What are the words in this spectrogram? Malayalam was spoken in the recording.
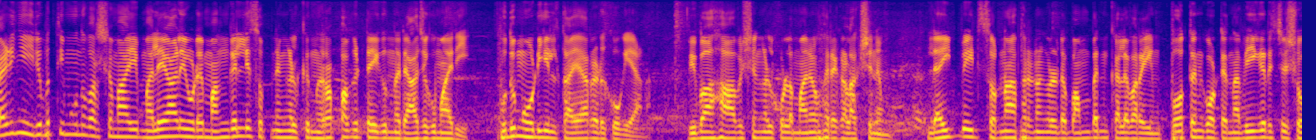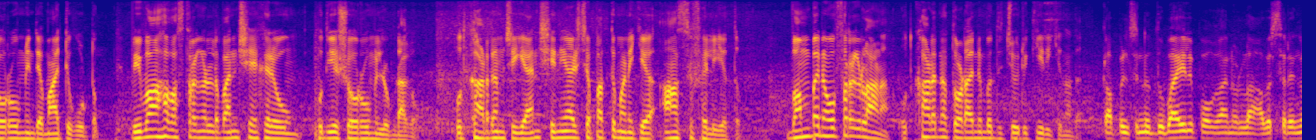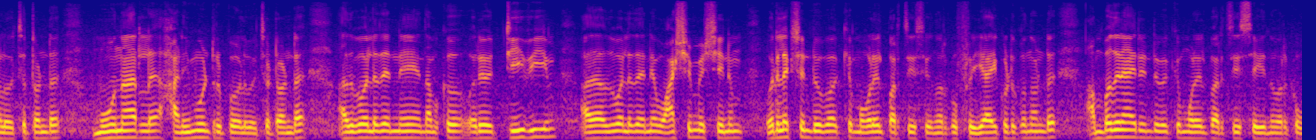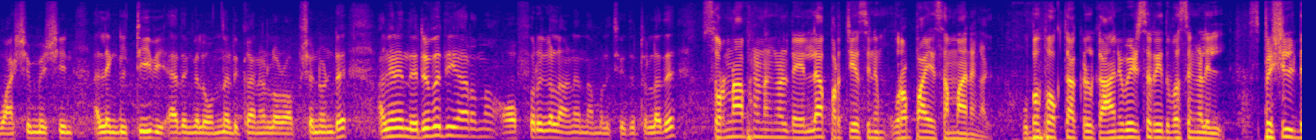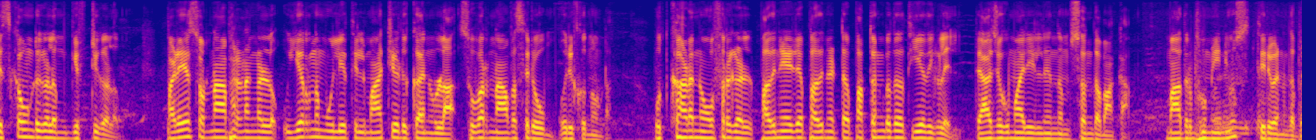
കഴിഞ്ഞ ഇരുപത്തിമൂന്ന് വർഷമായി മലയാളിയുടെ മംഗല്യ സ്വപ്നങ്ങൾക്ക് നിറപ്പകിട്ടേകുന്ന രാജകുമാരി പുതുമോടിയിൽ തയ്യാറെടുക്കുകയാണ്. വിവാഹ ആവശ്യങ്ങൾക്കുള്ള മനോഹര കളക്ഷനും ലൈറ്റ് വെയ്റ്റ് സ്വർണാഭരണങ്ങളുടെ വമ്പൻ കലവറയും പോത്തൻകോട്ടെ നവീകരിച്ച ഷോറൂമിന്റെ മാറ്റുകൂട്ടും. വിവാഹ വസ്ത്രങ്ങളുടെ വൻ ശേഖരവും പുതിയ ഷോറൂമിലുണ്ടാകും. ഉദ്ഘാടനം ചെയ്യാൻ ശനിയാഴ്ച പത്ത് മണിക്ക് ആസിഫ് അലി എത്തും. വമ്പൻ ഓഫറുകളാണ് ഉദ്ഘാടനത്തോടനുബന്ധിച്ച് ഒരുക്കിയിരിക്കുന്നത്. കപ്പിൾസിന് ദുബായിൽ പോകാനുള്ള അവസരങ്ങൾ വെച്ചിട്ടുണ്ട്. മൂന്നാറിൽ ഹണിമൂൺ ട്രിപ്പുകൾ വെച്ചിട്ടുണ്ട്. അതുപോലെ തന്നെ നമുക്ക് ഒരു ടി വിയും അതുപോലെ തന്നെ വാഷിംഗ് മെഷീനും ഒരു ലക്ഷം രൂപയ്ക്ക് മുകളിൽ പർച്ചേസ് ചെയ്യുന്നവർക്ക് ഫ്രീ ആയി കൊടുക്കുന്നുണ്ട്. അമ്പതിനായിരം രൂപയ്ക്ക് മുകളിൽ പർച്ചേസ് ചെയ്യുന്നവർക്ക് വാഷിംഗ് മെഷീൻ അല്ലെങ്കിൽ ടി വി ഏതെങ്കിലും ഒന്നെടുക്കാനുള്ള ഓപ്ഷനുണ്ട് അങ്ങനെ നിരവധിയാർന്ന ഓഫറുകളാണ് നമ്മൾ ചെയ്തിട്ടുള്ളത്. സ്വർണാഭരണങ്ങളുടെ എല്ലാ പർച്ചേസിനും ഉറപ്പായ സമ്മാനങ്ങൾ. ഉപഭോക്താക്കൾക്ക് ആനിവേഴ്സറി ദിവസങ്ങളിൽ സ്പെഷ്യൽ ഡിസ്കൗണ്ടുകളും ഗിഫ്റ്റുകളും. പഴയ സ്വർണാഭരണങ്ങൾ ഉയർന്ന മൂല്യത്തിൽ മാറ്റിയെടുക്കാനുള്ള സുവർണാവസരവും ഒരുക്കുന്നുണ്ട്. ഉദ്ഘാടന ഓഫറുകൾ പതിനേഴ് പതിനെട്ട് പത്തൊൻപത് തീയതികളിൽ രാജകുമാരിയിൽ നിന്നും സ്വന്തമാക്കാം. മാതൃഭൂമി ന്യൂസ് തിരുവനന്തപുരം.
